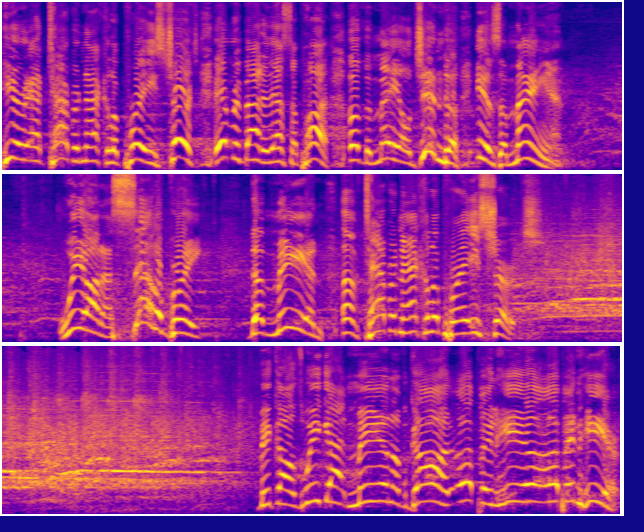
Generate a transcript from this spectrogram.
here at tabernacle of praise church everybody that's a part of the male gender is a man we ought to celebrate the men of Tabernacle of Praise Church. Because we got men of God up in here, up in here.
